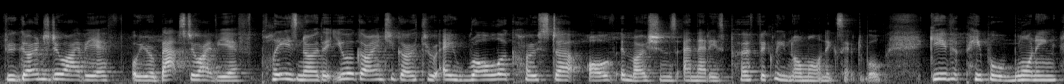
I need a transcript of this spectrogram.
If you're going to do IVF or you're about to do IVF, please know that you are going to go through a roller coaster of emotions and that is perfectly normal and acceptable. Give people warning,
